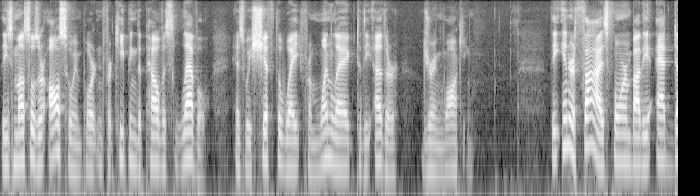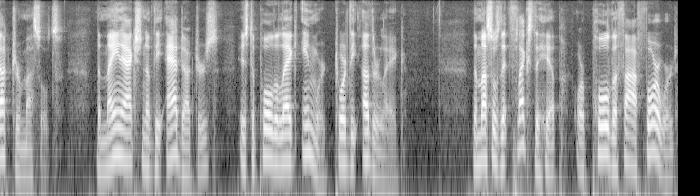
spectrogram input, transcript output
These muscles are also important for keeping the pelvis level as we shift the weight from one leg to the other during walking. The inner thigh is formed by the adductor muscles. The main action of the adductors is to pull the leg inward toward the other leg. The muscles that flex the hip or pull the thigh forward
